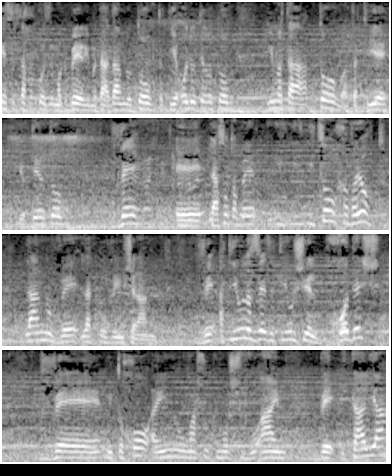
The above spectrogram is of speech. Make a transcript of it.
כסף סך הכל זה מגבר, אם אתה אדם לא טוב, אתה תהיה עוד יותר טוב, אם אתה טוב, אתה תהיה יותר טוב, ולעשות הרבה, ליצור חוויות לנו ולקרובים שלנו. והטיול הזה זה טיול של חודש, ומתוכו היינו משהו כמו שבועיים באיטליה,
